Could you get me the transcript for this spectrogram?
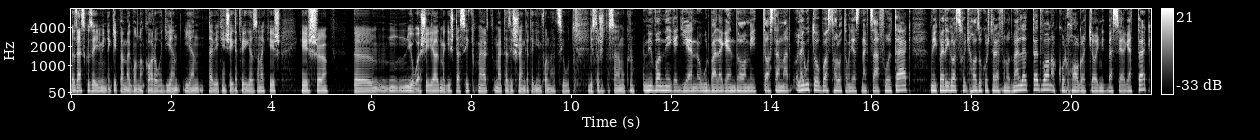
az eszközei mindenképpen megvannak arra, hogy ilyen, ilyen tevékenységet végezzenek, és, és jó eséllyel meg is teszik, mert, mert ez is rengeteg információt biztosít a számukra. Mi van még egy ilyen urbán legenda, amit aztán már legutóbb azt hallottam, hogy ezt megcáfolták, mégpedig az, hogy ha az okos telefonod melletted van, akkor hallgatja, hogy mit beszélgettek,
